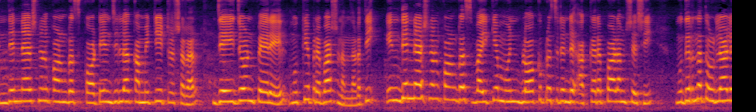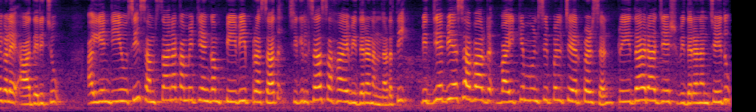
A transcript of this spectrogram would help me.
ഇന്ത്യൻ നാഷണൽ കോൺഗ്രസ് കോട്ടയം ജില്ലാ കമ്മിറ്റി ട്രഷറർ ജെയ് ജോൺ പേരയിൽ മുഖ്യപ്രഭാഷണം നടത്തി. ഇന്ത്യൻ നാഷണൽ കോൺഗ്രസ് വൈക്കം മുൻ ബ്ലോക്ക് പ്രസിഡന്റ് അക്കരപ്പാടം ശശി മുതിർന്ന തൊഴിലാളികളെ ആദരിച്ചു. ഐ എൻ യു സി സംസ്ഥാന കമ്മിറ്റി അംഗം പി വി പ്രസാദ് ചികിത്സാ സഹായ വിതരണം നടത്തി. വിദ്യാഭ്യാസ award Vaikom municipal chairperson Preetha Rajesh വിതരണം ചെയ്തു.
